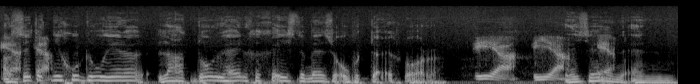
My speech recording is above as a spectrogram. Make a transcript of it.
als ik het niet goed doe, heren, laat door uw Heilige Geest de mensen overtuigd worden. Ja, ja. Weet je, en, en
